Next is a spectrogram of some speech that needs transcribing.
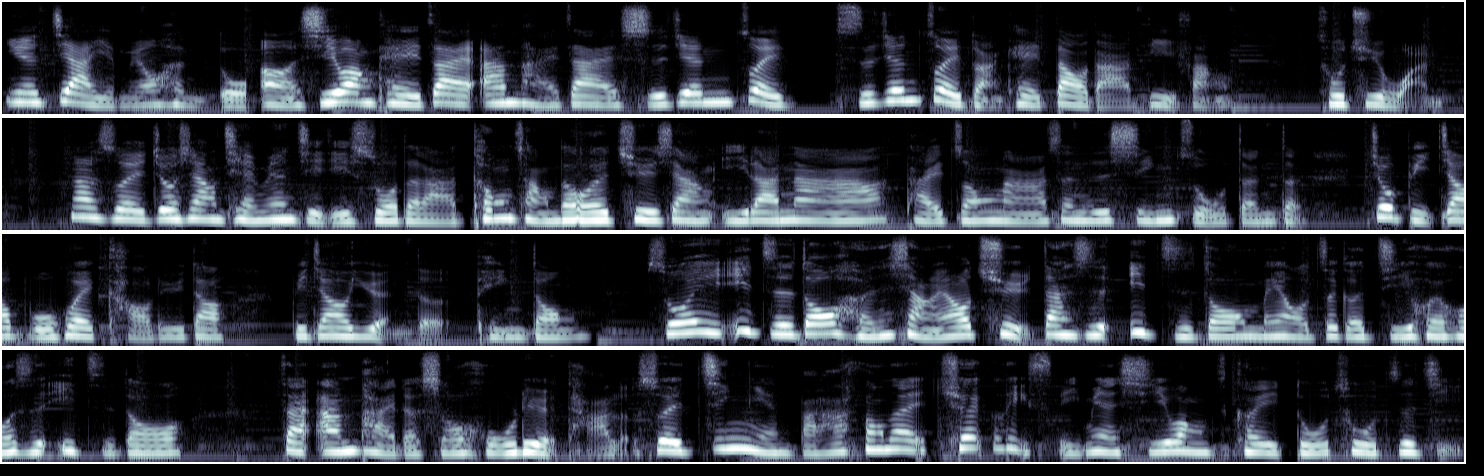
因为假也没有很多，呃，希望可以再安排在时间最时间最短可以到达的地方出去玩。那所以就像前面几集说的啦，通常都会去像宜兰啊、台中啊，甚至新竹等等，就比较不会考虑到比较远的屏东。所以一直都很想要去，但是一直都没有这个机会，或是一直都在安排的时候忽略它了。所以今年把它放在 checklist 里面，希望可以督促自己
